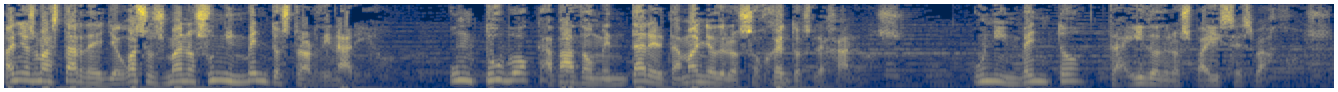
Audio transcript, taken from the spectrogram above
Años más tarde llegó a sus manos un invento extraordinario, un tubo capaz de aumentar el tamaño de los objetos lejanos, un invento traído de los Países Bajos.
